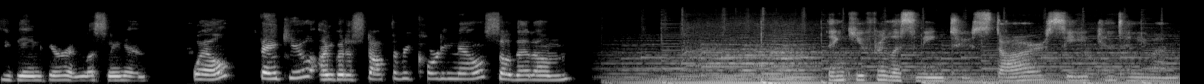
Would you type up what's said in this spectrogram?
you being here and listening in. Well, thank you. I'm going to stop the recording now so that um. Thank you for listening to Star Seed Continuum,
